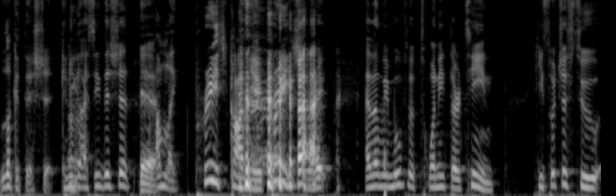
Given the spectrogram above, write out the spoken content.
Look at this shit. Can you Uh-huh. guys see this shit? Yeah. I'm like, preach, Kanye, preach, right? And then we move to 2013. He switches to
